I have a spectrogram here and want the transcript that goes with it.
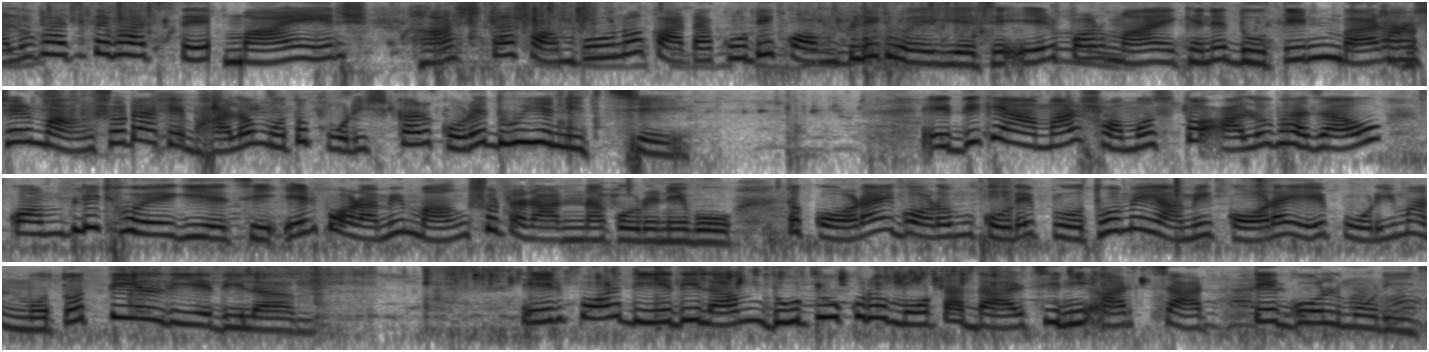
আলু ভাজতে ভাজতে মায়ের হাঁসটা সম্পূর্ণ কাটাকুটি কমপ্লিট হয়ে গিয়েছে। এরপর মা এখানে দু তিনবার হাঁসের মাংসটাকে ভালো মতো পরিষ্কার করে ধুয়ে নিচ্ছে। এদিকে আমার সমস্ত আলু ভাজাও কমপ্লিট হয়ে গিয়েছে। এরপর আমি মাংসটা রান্না করে নেব। তো কড়াই গরম করে প্রথমেই আমি কড়াইয়ে পরিমাণ মতো তেল দিয়ে দিলাম। এরপর দিয়ে দিলাম দু টুকরো মোটা দারচিনি আর চারটে গোলমরিচ।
